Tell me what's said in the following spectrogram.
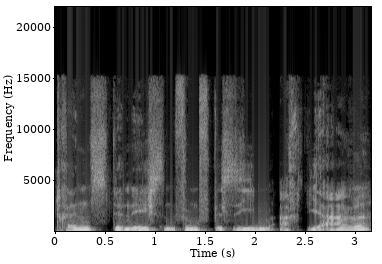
Trends der nächsten fünf bis sieben, acht Jahre,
